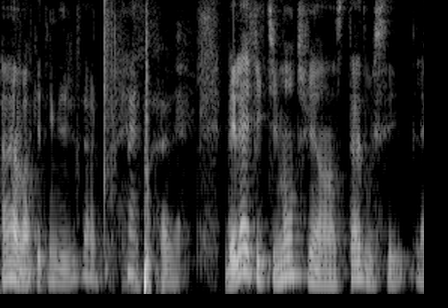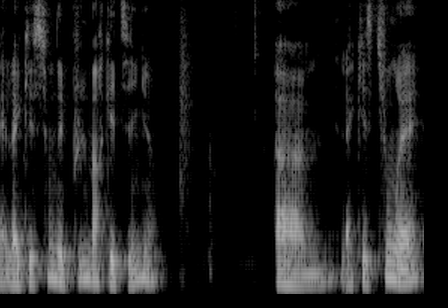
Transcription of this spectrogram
Ah, marketing digital. Mais là, effectivement, tu es à un stade où c'est la, question n'est plus le marketing. Euh, la question est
